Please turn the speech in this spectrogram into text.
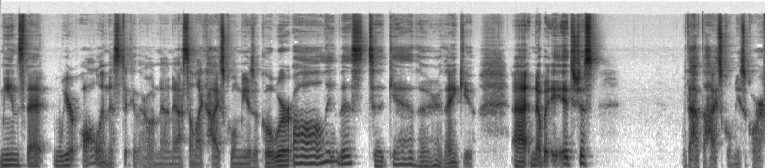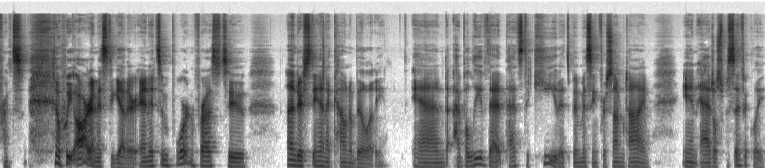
means that we're all in this together. Oh no, now I sound like High School Musical. We're all in this together. Thank you. Uh, no, but it's just without the High School Musical reference, we are in this together, and it's important for us to understand accountability. And I believe that that's the key that's been missing for some time in Agile specifically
